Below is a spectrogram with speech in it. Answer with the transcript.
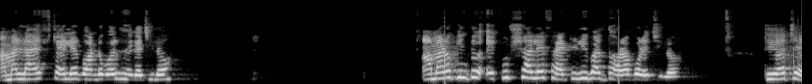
আমার লাইফস্টাইলের গন্ডগোল হয়ে গেছিল। আমারও কিন্তু একুশ সালে ফ্যাটি লিভার ধরা পড়েছিল। ঠিক আছে?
